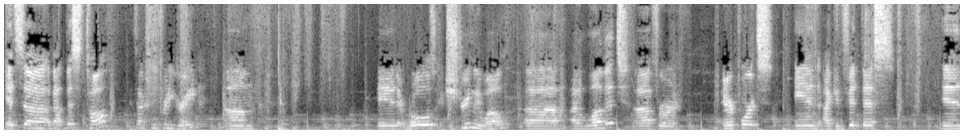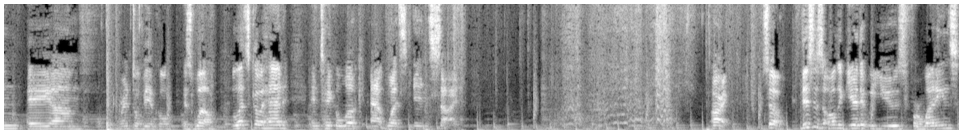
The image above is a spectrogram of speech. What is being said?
it's uh, about this tall. It's actually pretty great. Um, and it rolls extremely well. Uh, I love it uh, for airports, and I can fit this in a um, rental vehicle as well. Let's go ahead and take a look at what's inside. All right, so this is all the gear that we use for weddings,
